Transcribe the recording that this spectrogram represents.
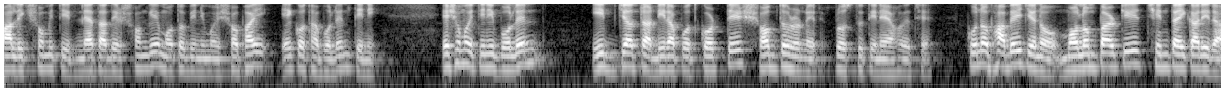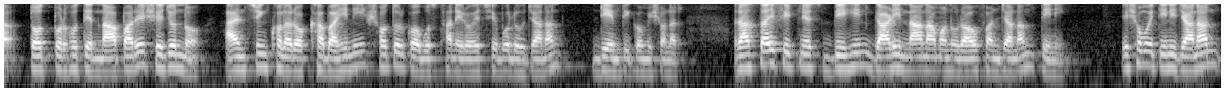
মালিক সমিতির নেতাদের সঙ্গে মতবিনিময় সভায় একথা বলেন তিনি। এ সময় তিনি বলেন, ঈদযাত্রা নিরাপদ করতে সব ধরনের প্রস্তুতি নেওয়া হয়েছে। কোনোভাবেই যেন মলম পার্টি ছিনতাইকারীরা তৎপর হতে না পারে, সেজন্য আইনশৃঙ্খলা রক্ষা বাহিনী সতর্ক অবস্থানে রয়েছে বলেও জানান ডিএমপি কমিশনার। রাস্তায় ফিটনেসবিহীন গাড়ি না নামানোর আহ্বান জানান তিনি। এ সময় তিনি জানান,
